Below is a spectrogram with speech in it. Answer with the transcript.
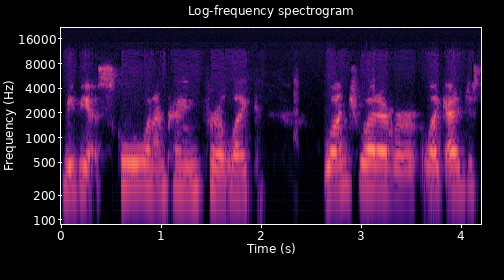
maybe at school when I'm praying for like lunch, whatever. Like I just,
